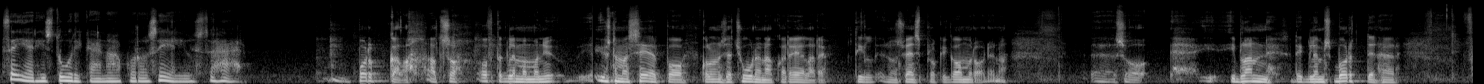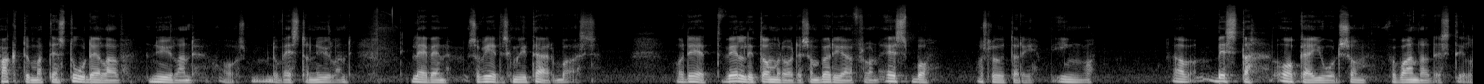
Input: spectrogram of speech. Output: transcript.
säger historikern Apo Roselius så här. Porkkala, alltså ofta glömmer man ju, just när man ser på kolonisationen av karelare till de svenskspråkiga områdena, eh, så ibland det glöms bort det här faktum att en stor del av Nyland, och då västra Nyland, blev en sovjetisk militärbas. Och det är ett väldigt område som börjar från Esbo och slutar i Ingo. Av bästa åkerjord som förvandlades till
